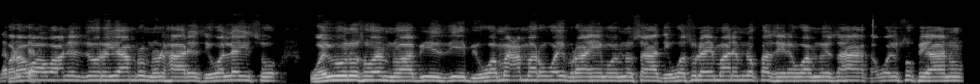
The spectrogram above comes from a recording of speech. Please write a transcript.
Lafti kana. وروى عن الزهري عمرو بن الحارث وليس ويونس وابن أبي الذئب ومعمر وإبراهيم وابن سعد وسليمان بن كثير وابن إسحاق وسفيان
